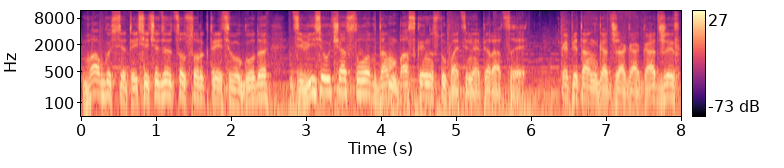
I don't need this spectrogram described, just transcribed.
В августе 1943 года дивизия участвовала в Донбасской наступательной операции. Капитан Гаджага Гаджиев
